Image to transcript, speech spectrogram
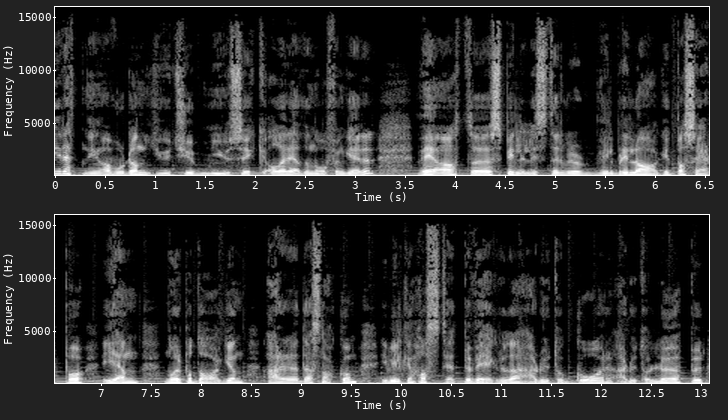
i retning av hvordan YouTube Music allerede nå fungerer, ved at eh, spillelister vil bli laget basert på, igjen, når på dagen er det snakk om, i hvilken hastighet beveger du deg, er du ute og går, er du ute og løper,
